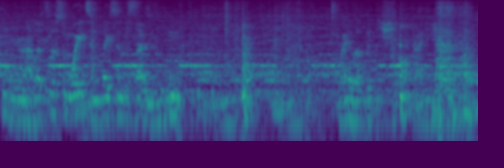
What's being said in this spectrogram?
Alright, let's lift some weights and play synthesizer. where do I put the shit? Right here.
